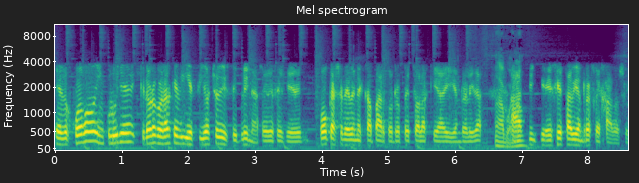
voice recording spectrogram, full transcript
El juego incluye, creo recordar que 18 disciplinas, es decir, que pocas se deben escapar con respecto a las que hay en realidad. Ah, bueno. Así que sí está bien reflejado, sí.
